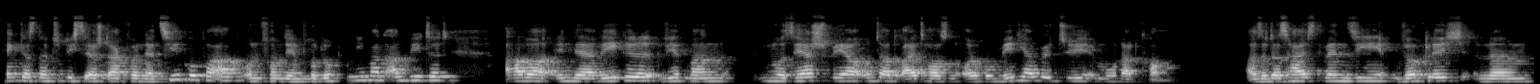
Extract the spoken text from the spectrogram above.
hängt das natürlich sehr stark von der Zielgruppe ab und von den Produkten, die man anbietet. Aber in der Regel wird man nur sehr schwer unter 3000 Euro Mediabudget im Monat kommen. Also das heißt, wenn Sie wirklich ein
